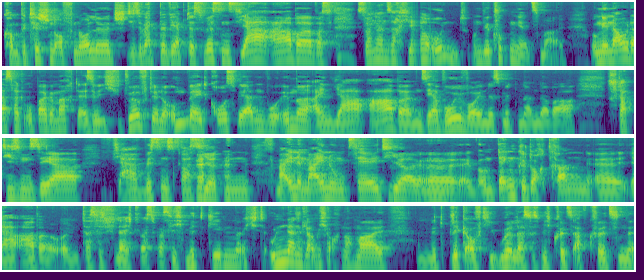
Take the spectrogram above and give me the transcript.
Competition of Knowledge, dieser Wettbewerb des Wissens, ja, aber was, sondern sag ja und und wir gucken jetzt mal. Und genau das hat Opa gemacht. Also ich dürfte in einer Umwelt groß werden, wo immer ein Ja, aber ein sehr wohlwollendes Miteinander war, statt diesem sehr ja, wissensbasierten, meine Meinung zählt hier äh, und denke doch dran, äh, ja, aber. Und das ist vielleicht was, was ich mitgeben möchte. Und dann glaube ich auch nochmal mit Blick auf die Uhr, lass es mich kurz abkürzen.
